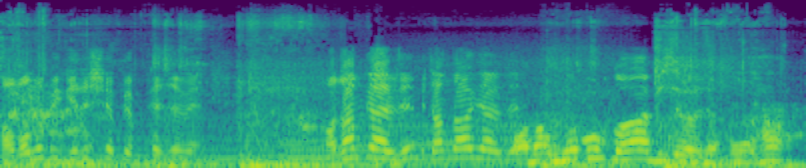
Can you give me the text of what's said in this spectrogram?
havalı bir giriş yapıyor pezevenk. Adam geldi. Bir tane daha geldi. Adam ne vurdu ha bize öyle. Oha.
